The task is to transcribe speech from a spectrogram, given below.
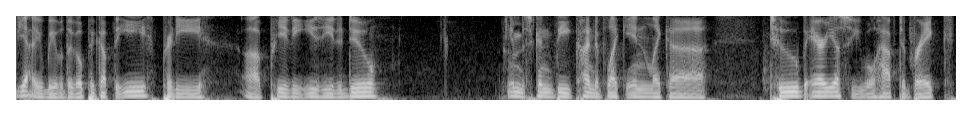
yeah, you'll be able to go pick up the E. Pretty, uh, pretty easy to do. And it's going to be kind of like in like a tube area, so you will have to break,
